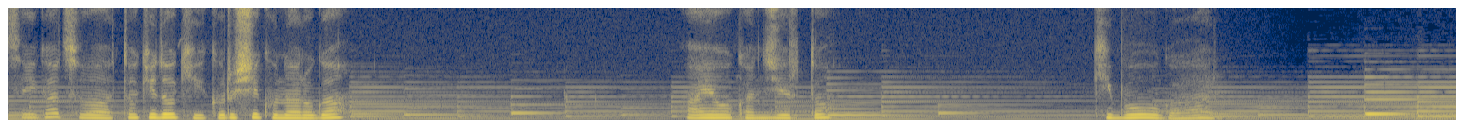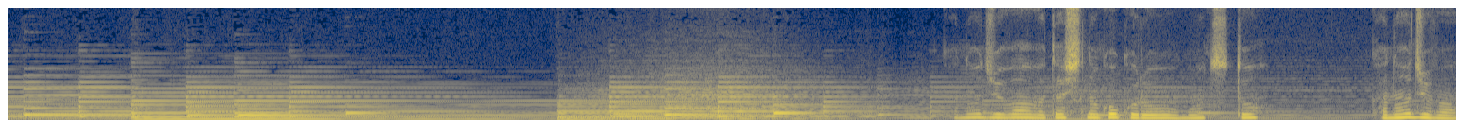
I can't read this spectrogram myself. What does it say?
生活は時々苦しくなるが、愛を感じると希望がある。彼女は私の心を持つと彼女は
